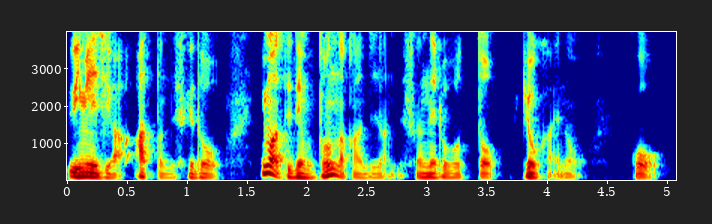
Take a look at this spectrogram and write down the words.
イメージがあったんですけど、今ってでもどんな感じなんですかね、ロボット業界の、こう、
